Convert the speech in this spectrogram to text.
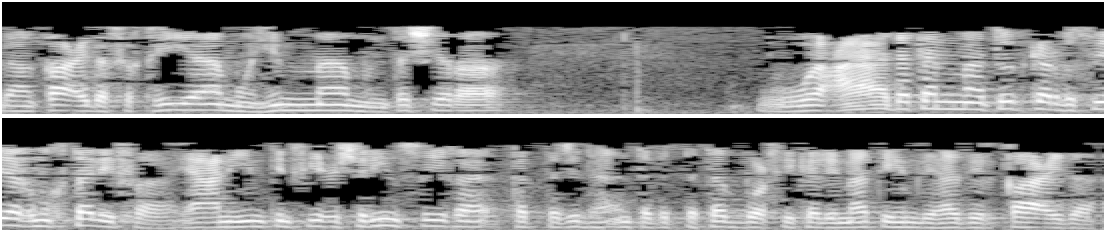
الآن قاعدة فقهية مهمة منتشرة وعادة ما تذكر بصيغ مختلفة. يعني يمكن في عشرين صيغة قد تجدها أنت بالتتبع في كلماتهم لهذه القاعدة.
